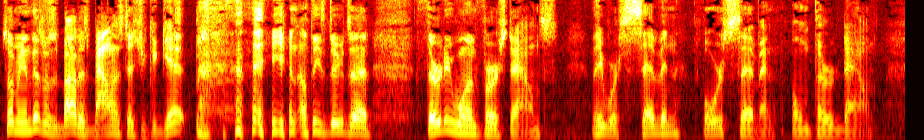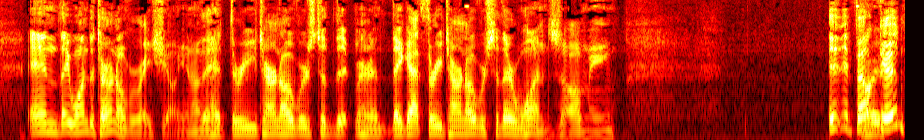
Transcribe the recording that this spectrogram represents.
So I mean, this was about as balanced as you could get. you know, these dudes had 31 first downs. They were seven for seven on third down, and they won the turnover ratio. You know, they had three turnovers to the. They got three turnovers to their one. So I mean, it, it felt Oh, good,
